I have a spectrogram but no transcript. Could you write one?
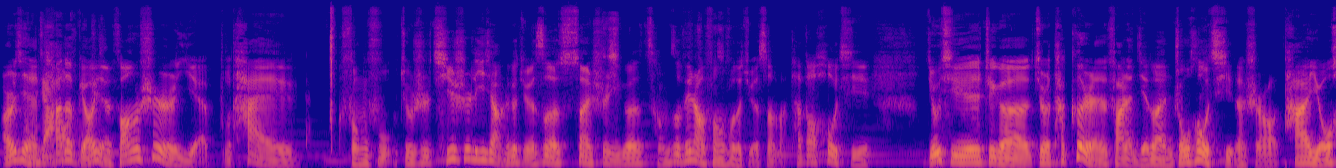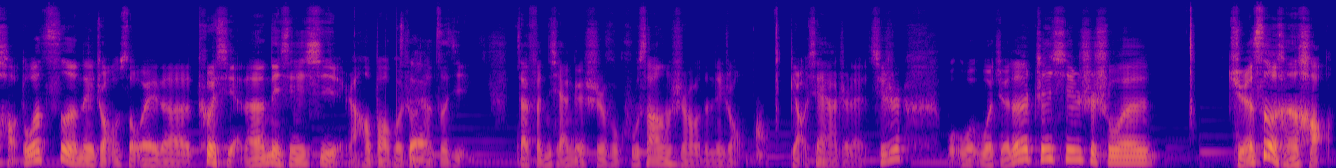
而且他的表演方式也不太丰富。就是其实李想这个角色算是一个层次非常丰富的角色嘛。他到后期，尤其这个就是他个人发展阶段中后期的时候，他有好多次那种所谓的特写的内心戏，然后包括说他自己在坟前给师傅哭丧时候的那种表现啊之类的。其实我我我觉得真心是说。角色很好，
